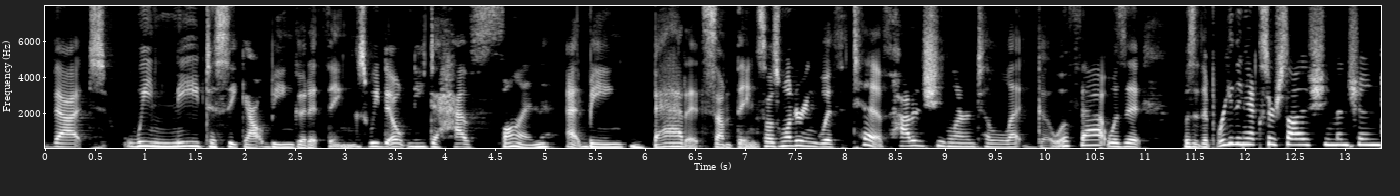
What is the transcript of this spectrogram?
that we need to seek out being good at things. We don't need to have fun at being bad at something. So I was wondering with Tiff, how did she learn to let go of that? Was it was it the breathing exercise she mentioned?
